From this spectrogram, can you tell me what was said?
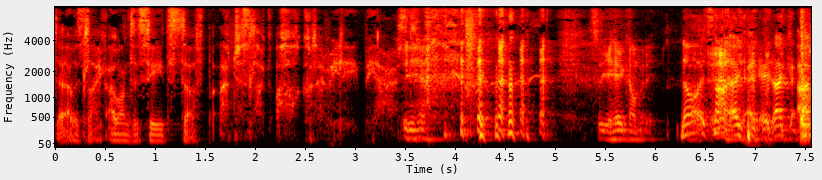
that I was like I want to see the stuff, but I'm just like oh could I really be arsed? Yeah. so you hate comedy? No, it's not. I, I, like I,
